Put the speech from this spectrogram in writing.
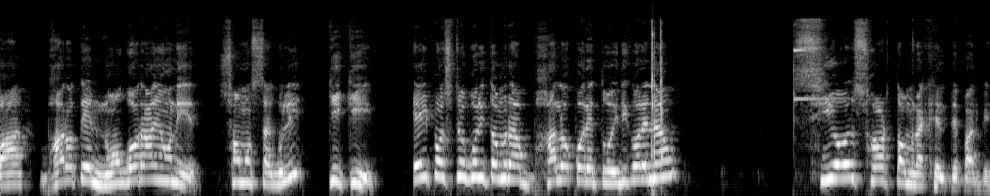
বা ভারতে নগরায়নের সমস্যাগুলি কি কি? এই প্রশ্নগুলি তোমরা ভালো করে তৈরি করে নাও। শিওর শর্ট তোমরা খেলতে পারবে।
